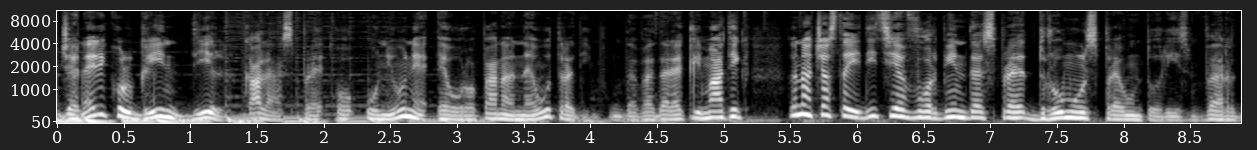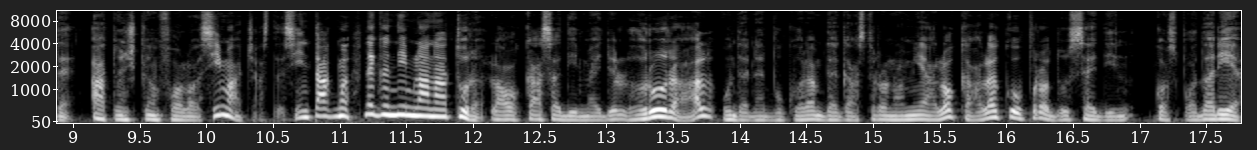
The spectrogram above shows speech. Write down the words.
genericul Green Deal, calea spre o Uniune Europeană neutră din punct de vedere climatic, în această ediție vorbim despre drumul spre un turism verde. Atunci când folosim această sintagmă, ne gândim la natură, la o casă din mediul rural, unde ne bucurăm de gastronomia locală cu produse din gospodărie.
